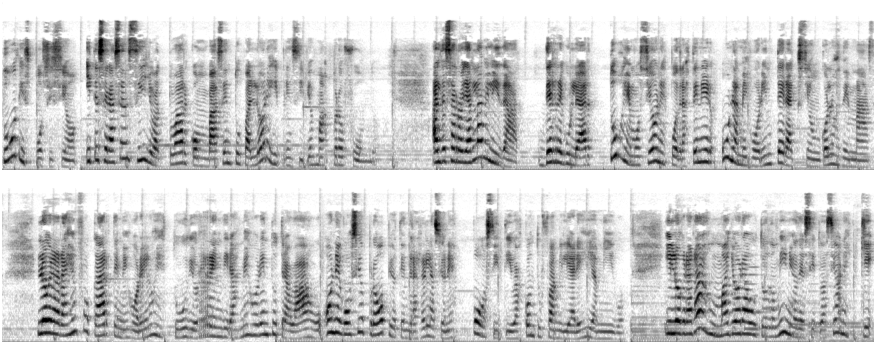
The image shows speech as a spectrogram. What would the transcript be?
tu disposición y te será sencillo actuar con base en tus valores y principios más profundos. Al desarrollar la habilidad de regular tus emociones podrás tener una mejor interacción con los demás. Lograrás enfocarte mejor en los estudios, rendirás mejor en tu trabajo o negocio propio, tendrás relaciones positivas con tus familiares y amigos y lograrás un mayor autodominio de situaciones que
